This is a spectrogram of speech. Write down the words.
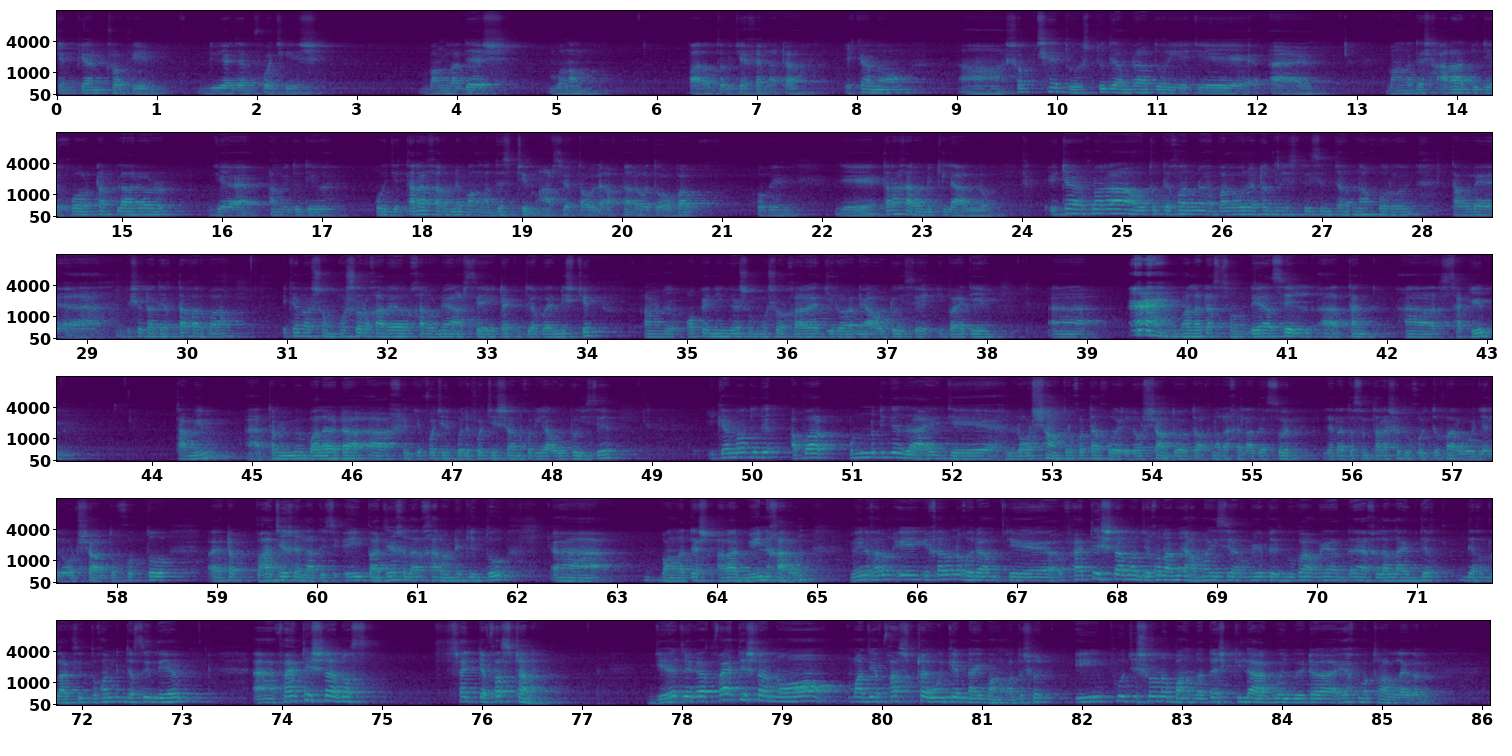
Champion trophy দুই হাজার পঁচিশ, বাংলাদেশ বনাম ভারতের যে খেলাটা, এখানেও সবচেয়ে দোষ যদি আমরা ধরি যে বাংলাদেশ হারা যদি কটা প্লেয়ারের যে, আমি যদি ওই যে তারা কারণে বাংলাদেশ টিম আসছে তাহলে আপনারা হয়তো অবাক হবেন যে তারা কারণে কিলা আনলো এটা আপনারা হয়তো দেখুন ভালো করে একটা জিনিস চিন্তা ভাবনা করুন তাহলে বিষয়টা দেখতে পারবা। এখানে সৌম্য সরকারের কারণে আসছে এটা কিন্তু এবার নিশ্চিত। কারণ ওপেনিংয়ে সৌম্য সরকার জিরো রানে আউট হয়েছে ইবাদি ভালো একটা সন্দেহ আছিল সাকিব তামিম। আহ, তামিমে ভালো একটা খেলছে পঁচিশ বলে পঁচিশ রান করে আউট হয়েছে এখানেও যদি আবার অন্যদিকে যায় যে লর্ড শান্তর কথা কয় লর্ড শান্ত তো আপনারা খেলা দেখছেন, যারা দেখছেন তারা শুধু হইতে পারব যে লর্ড শান্ত কত একটা বাজে খেলা দিছে। এই বাজে খেলার কারণে কিন্তু বাংলাদেশ আর মেইন কারণ মেইন কারণ এই কারণে কইরাম যে পঁয়ত্রিশ রানত যখন আমি হামাইছি, আমি ফেসবুকে আমি খেলা লাইভ দেখ লাগছি, তখন দেখছি যে রানত চারটে ফার্স্ট রানে যে জায়গা পঁয়ত্রিশ রান মাঝে ফার্স্ট উইকেট নাই বাংলাদেশের। এই পজিশনে বাংলাদেশ কিলা আগুইবে, এটা একমাত্র আল্লাহ জানে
